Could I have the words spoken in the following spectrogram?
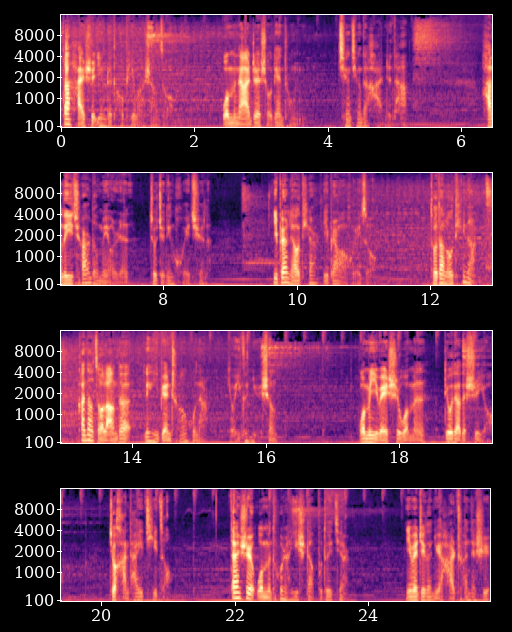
但还是硬着头皮往上走。我们拿着手电筒，轻轻地喊着他，喊了一圈都没有人，就决定回去了。一边聊天一边往回走，走到楼梯那儿，看到走廊的另一边窗户那儿有一个女生。我们以为是我们丢掉的室友，就喊他一起走。但是我们突然意识到不对劲儿，因为这个女孩穿的是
